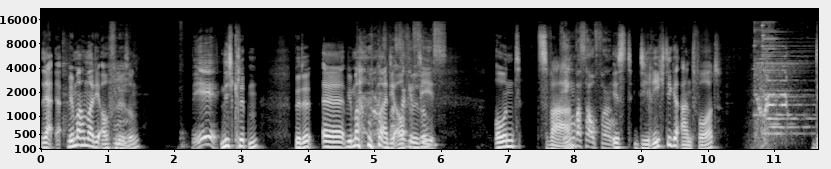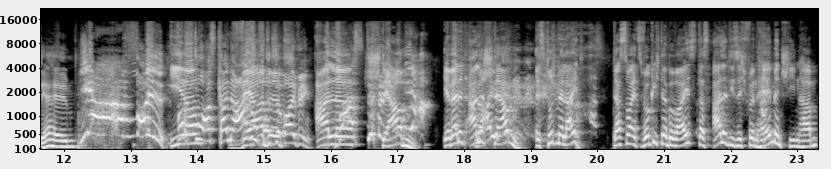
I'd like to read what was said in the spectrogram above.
Ja, ja, wir machen mal die Auflösung. Nee. Nicht klippen, bitte. Äh, wir machen mal die Auflösung. Und zwar ist die richtige Antwort der Helm. Jawoll! Ihr Was, du hast keine Ahnung von werdet Surviving. alle sterben. Ihr werdet alle Nein. sterben. Es tut mir leid. Das war jetzt wirklich der Beweis, dass alle, die sich für einen Helm entschieden haben,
